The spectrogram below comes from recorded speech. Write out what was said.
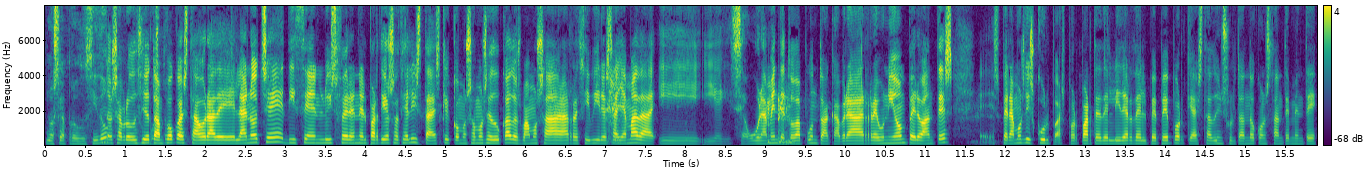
no se ha producido. No se ha producido tampoco a esta hora de la noche. Dicen Luis Fer en el Partido Socialista, es que como somos educados vamos a recibir esa llamada y, seguramente todo apunta a que habrá reunión, pero antes eh, esperamos disculpas por parte del líder del PP porque ha estado insultando constantemente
